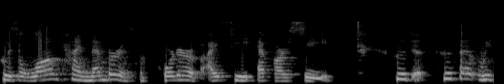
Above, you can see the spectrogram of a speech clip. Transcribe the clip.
who is a longtime member and supporter of ICFRC. Hutha, we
